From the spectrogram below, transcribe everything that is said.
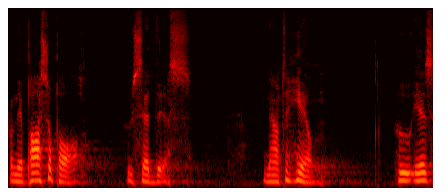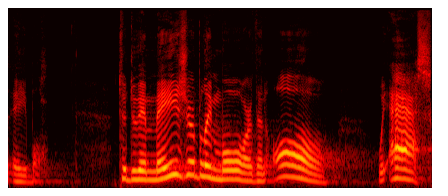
from the Apostle Paul, who said this Now to him who is able to do immeasurably more than all we ask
